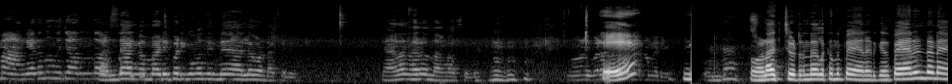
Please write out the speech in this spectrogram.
മാങ്ങയില നിന്നിട്ട് അന്ന് പണ്ട് അംഗൻവാടി പഠിക്കുമ്പോ നിന്നെ നല്ല കൊണ്ടാക്കൽ? ഞാൻ അന്നേരം ഒന്നാം ക്ലാസ്സിൽ. ഏ? ഓളെ അച്ചൂട്ടന്റെ ഇളക്കൊന്ന് പേന എടുക്കാൻ പേന ഉണ്ടണേ?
